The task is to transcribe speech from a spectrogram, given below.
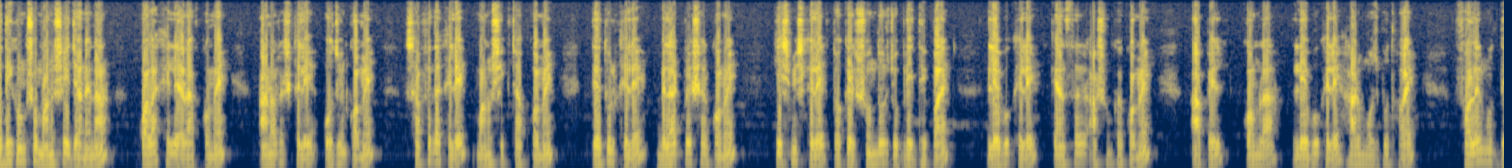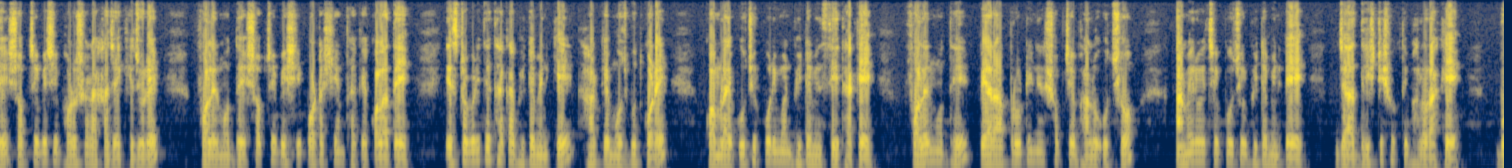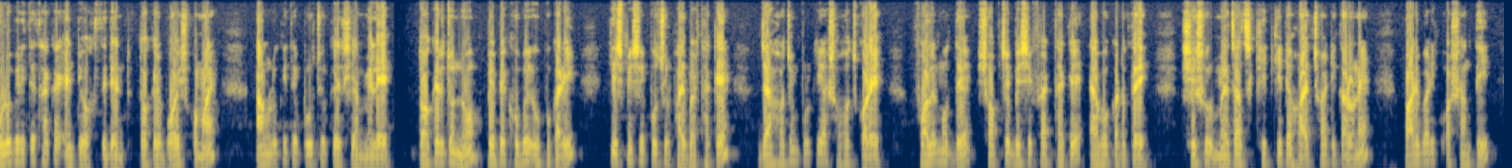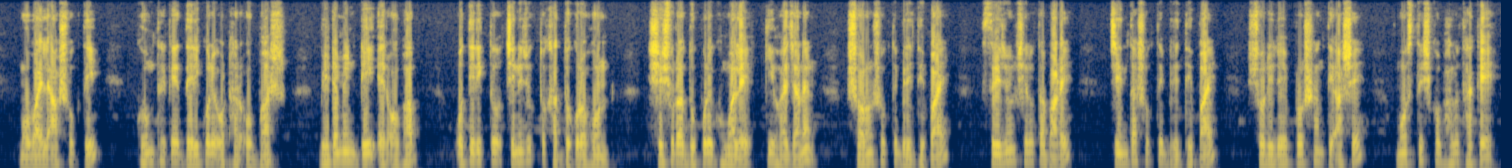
অধিকাংশ মানুষই জানে না, কলা খেলে রাগ কমে, আনারস খেলে ওজন কমে, সাফেদা খেলে মানসিক চাপ কমে, তেঁতুল খেলে ব্লাড প্রেশার কমে, কিশমিশ খেলে ত্বকের সৌন্দর্য বৃদ্ধি পায়, লেবু খেলে ক্যান্সারের আশঙ্কা কমে, আপেল, কমলা, লেবু খেলে হাড় মজবুত হয়, ফলের মধ্যে সবচেয়ে বেশি ভরসা রাখা যায় খেজুরে, ফলের মধ্যে সবচেয়ে বেশি পটাশিয়াম থাকে কলাতে, স্ট্রবেরিতে থাকা ভিটামিন কে হাড়কে মজবুত করে কমলায় প্রচুর পরিমাণ ভিটামিন সি থাকে। ফলের মধ্যে পেয়ারা প্রোটিনের সবচেয়ে ভালো উৎস। আমে রয়েছে প্রচুর ভিটামিন এ, যা দৃষ্টিশক্তি ভালো রাখে। ব্লুবেরিতে থাকা অ্যান্টিঅক্সিডেন্ট ত্বকের বয়স কমায়, আমলকিতে প্রচুর ক্যালসিয়াম মেলে। ত্বকের জন্য পেঁপে খুবই উপকারী। কিশমিশে প্রচুর ফাইবার থাকে, যা হজম প্রক্রিয়া সহজ করে। ফলের মধ্যে সবচেয়ে বেশি ফ্যাট থাকে অ্যাভোকাডোতে। শিশুর মেজাজ খিটখিটে হয় ছয়টি কারণে। পারিবারিক অশান্তি মোবাইলে আসক্তি, ঘুম থেকে দেরি করে ওঠার অভ্যাস, ভিটামিন ডি এর অভাব, অতিরিক্ত চিনিযুক্ত খাদ্য গ্রহণ। শিশুরা দুপুরে ঘুমালে কি হয় জানেন? স্মরণশক্তি বৃদ্ধি পায়, সৃজনশীলতা বাড়ে, চিন্তাশক্তি বৃদ্ধি পায়, শরীরে প্রশান্তি আসে, মস্তিষ্ক ভালো থাকে।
